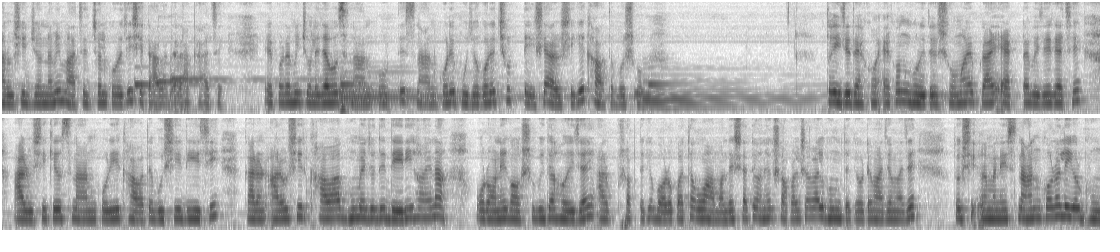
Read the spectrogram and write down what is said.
আরুষির জন্য আমি মাছের ঝোল করেছি, সেটা আলাদা রাখা আছে। এরপর আমি চলে যাব স্নান করতে। স্নান করে পুজো করে ছুটতে এসে আরুষিকে খাওয়াতে বসবো। তো এই যে দেখো, এখন ঘড়িতে সময় প্রায় একটা বেজে গেছে। আরুষিকেও স্নান করিয়ে খাওয়াতে বসিয়ে দিয়েছি। কারণ আরুষির খাওয়া ঘুমে যদি দেরি হয় না, ওর অনেক অসুবিধা হয়ে যায়। আর সবথেকে বড় কথা, ও আমাদের সাথে অনেক সকাল সকাল ঘুম থেকে ওঠে মাঝে মাঝে। তো সে মানে স্নান করালেই ওর ঘুম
